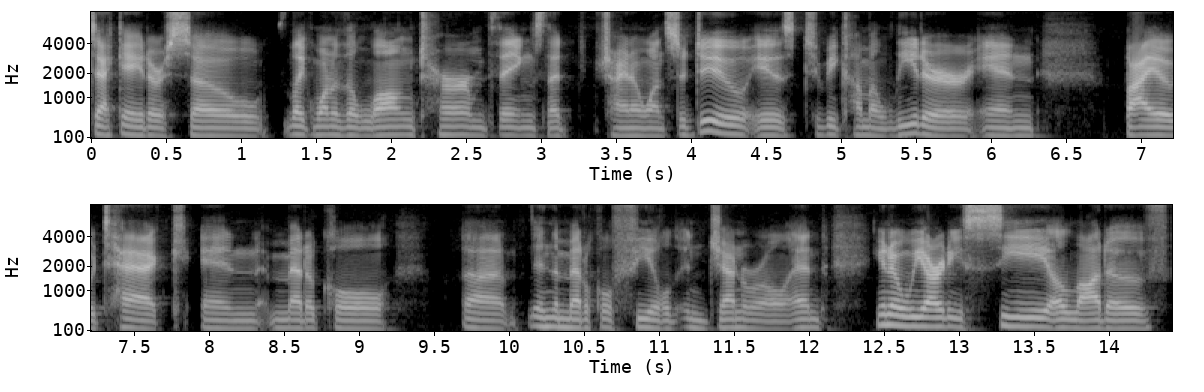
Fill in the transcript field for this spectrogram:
decade or so, like one of the long term things that China wants to do is to become a leader in biotech and medical uh, in the medical field in general. And, you know, we already see a lot of,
